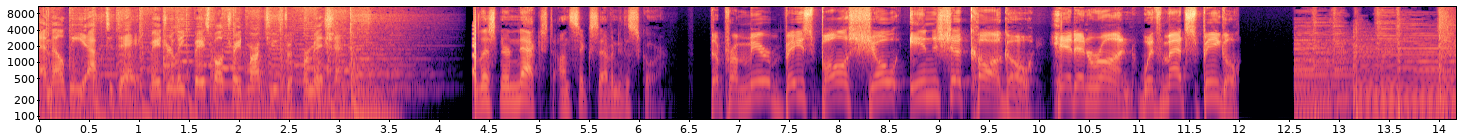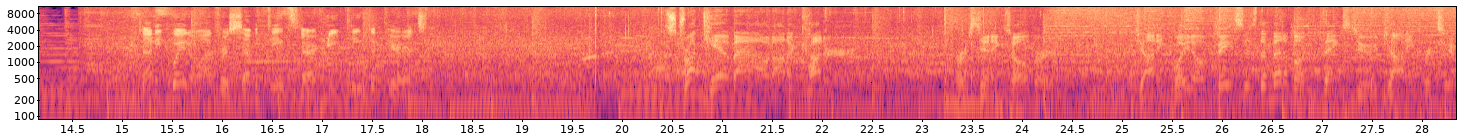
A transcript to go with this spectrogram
MLB app today. Major League Baseball trademarks used with permission. Listener next on 670 The Score. The premier baseball show in Chicago. Hit and run with Matt Spiegel. Johnny Cueto on for 17th start, 18th appearance. Struck him out on a cutter. First inning's over. Johnny Cueto faces the minimum thanks to Johnny for two.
